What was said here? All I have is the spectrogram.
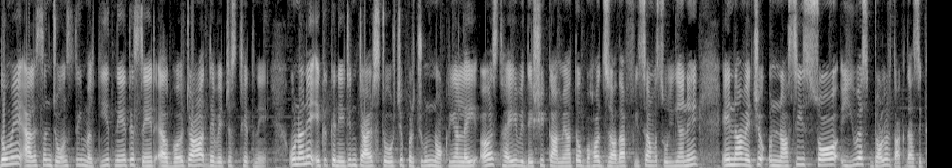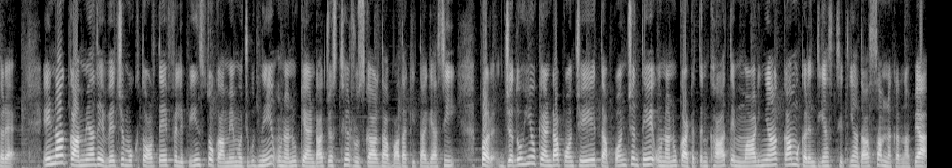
ਦੋਵੇਂ ਐਲਿਸਨ ਜੋਨਸ ਦੀ ਮਲਕੀਅਤ ਨੇ ਤੇ ਸੇਂਟ ਐਲਬਰਟਾ ਦੇ ਵਿੱਚ ਸਥਿਤ ਨੇ। ਉਹਨਾਂ ਨੇ ਇੱਕ ਕੈਨੇਡੀਅਨ ਟਾਇਰ ਸਟੋਰ 'ਚ ਪਰਚੂਨ ਨੌਕਰੀਆਂ ਲਈ ਅਸਥਾਈ ਵਿਦੇਸ਼ੀ ਕਾਮਿਆਂ ਤੋਂ ਬਹੁਤ ਜ਼ਿਆਦਾ ਫੀਸਾਂ ਵਸੂਲੀਆਂ ਨੇ। ਇਹਨਾਂ ਵਿੱਚ 7900 ਯੂਐਸ ਡਾਲਰ ਤੱਕ ਦਾ ਜ਼ਿਕਰ ਹੈ। ਇਹਨਾਂ ਕਾਮਿਆਂ ਦੇ ਵਿੱਚ ਮੁੱਖ ਤੌਰ ਤੇ ਫਿਲੀਪੀਨਸ ਤੋਂ ਕਾਮੇ ਮੌਜੂਦ ਨੇ। ਉਹਨਾਂ ਨੂੰ ਕੈਨੇਡਾ 'ਚ ਸਥਿਰ ਰੁਜ਼ਗਾਰ ਦਾ ਵਾਅਦਾ ਕੀਤਾ ਗਿਆ ਸੀ। ਪਰ ਜਦੋਂ ਹੀ ਉਹ ਕੈਨੇਡਾ ਪਹੁੰਚੇ ਤਾਂ ਪਹੁੰਚਣ ਤੇ ਉਹਨਾਂ ਨੂੰ ਘੱਟ ਤਨਖਾਹ ਤੇ ਮਾੜੀਆਂ ਕੰਮ ਕਰਨ ਦੀਆਂ ਸਥਿਤੀਆਂ ਦਾ ਸਾਹਮਣਾ ਕਰਨਾ ਪਿਆ।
